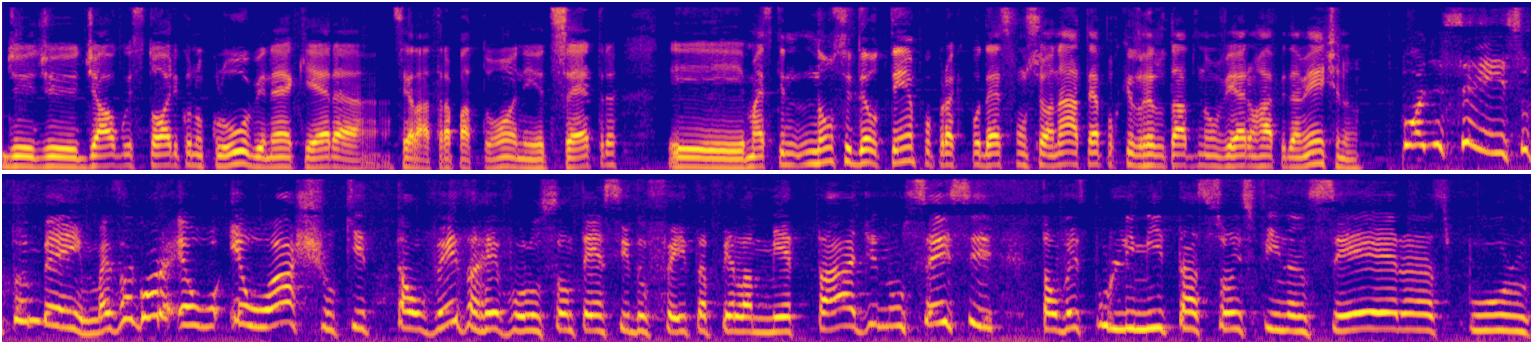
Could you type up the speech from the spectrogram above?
de, de, de, algo histórico no clube, né? Que era, sei lá, Trapatone, etc. E, mas que não se deu tempo para que pudesse funcionar, até porque os resultados não vieram rapidamente, não? Pode ser isso também, mas agora eu, eu acho que talvez a revolução tenha sido feita pela metade, não sei se talvez por limitações financeiras, por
